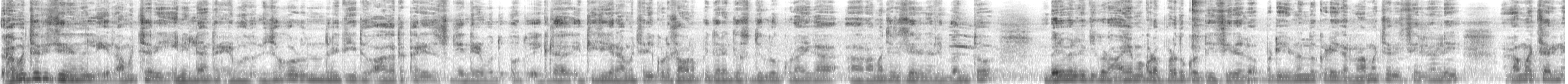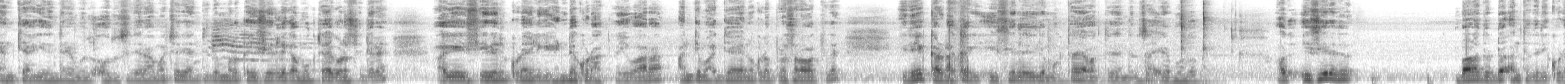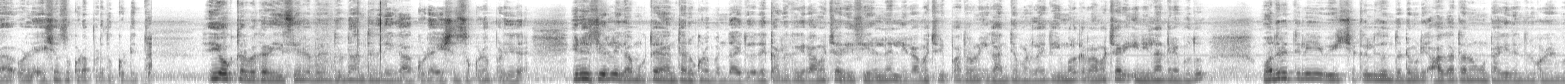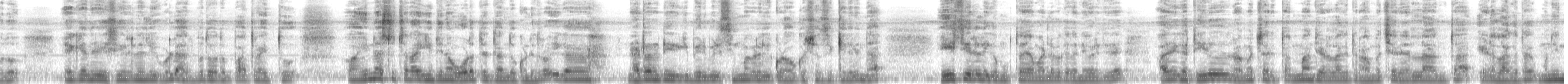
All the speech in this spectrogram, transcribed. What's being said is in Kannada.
ರಾಮಚಾರಿ ರಾಮಚಾರಿ ಏನಿಲ್ಲ ಅಂತ ಹೇಳ್ಬೋದು. ನಿಜಕ್ಕೂ ಒಂದು ರೀತಿ ಇದು ಆಘಾತಕಾರಿಯಾದ ಸುದ್ದಿ ಅಂತ ಹೇಳ್ಬೋದು. ಹೌದು, ಈಗ ಇತ್ತೀಚೆಗೆ ರಾಮಚಾರಿ ಕೂಡ ಸಾವನ್ನಪ್ಪಿದ್ದಾರೆ ಅಂತ ಸುದ್ದಿಗಳು ಕೂಡ ಈಗ ರಾಮಚಾರಿ ಸೀರಿಯಲ್ನಲ್ಲಿ ಬಂತು. ಬೇರೆ ಬೇರೆ ರೀತಿ ಕೂಡ ಆಯಾಮ ಕೂಡ ಪಡೆದುಕೊಳ್ತು ಈ ಸೀರಿಯಲು ಬಟ್ ಇನ್ನೊಂದು ಕಡೆ ಈಗ ರಾಮಚಾರಿ ಸೀರಿಯಲ್ನಲ್ಲಿ ರಾಮಾಚಾರಿನೇ ಅಂತ್ಯ ಆಗಿದೆ ಅಂತ ಹೇಳ್ಬೋದು. ಹೌದು, ಸದ್ಯ ರಾಮಾಚಾರಿ ಅಂತ್ಯದ ಮೂಲಕ ಈ ಸೀರಿಯಲ್ ಈಗ ಮುಕ್ತಾಯಗೊಳಿಸ್ತಿದ್ದಾರೆ. ಹಾಗೆ ಈ ಸೀರಿಯಲ್ ಕೂಡ ಇಲ್ಲಿಗೆ ಹೆಂಡ ಕೂಡ ಆಗ್ತದೆ. ಈ ವಾರ ಅಂತಿಮ ಅಧ್ಯಾಯನೂ ಕೂಡ ಪ್ರಸಾರವಾಗ್ತದೆ. ಇದೇ ಕಾರಣಕ್ಕಾಗಿ ಈ ಸೀರಿಯಲ್ ಇಲ್ಲಿಗೆ ಮುಕ್ತಾಯವಾಗ್ತದೆ ಅಂತ ಸಹ ಹೇಳ್ಬೋದು. ಹೌದು, ಈ ಸೀರಿಯಲ್ ಭಾಳ ದೊಡ್ಡ ಹಂತದಲ್ಲಿ ಕೂಡ ಒಳ್ಳೆ ಯಶಸ್ಸು ಕೂಡ ಪಡೆದುಕೊಂಡಿತ್ತು. ಈಗ ಹೋಗ್ತಾ ಇರ್ಬೇಕಾದ್ರೆ ಈ ಸೀರಿಯಲ್ ಬೇರೆ ದೊಡ್ಡ ಹಂತದಲ್ಲಿ ಈಗ ಕೂಡ ಯಶಸ್ಸು ಕೂಡ ಪಡೆದಿದೆ. ಇನ್ನು ಸೀರಿಯಲ್ ಈಗ ಮುಕ್ತಾಯ ಹಂತನೂ ಕೂಡ ಬಂದಾಯಿತು. ಅದೇ ಕಾರಣಕ್ಕಾಗಿ ರಾಮಚಾರಿ ಸೀರಿಯಲ್ನಲ್ಲಿ ರಾಮಚಾರಿ ಪಾತ್ರವನ್ನು ಈಗ ಅಂತ್ಯ ಮಾಡಲಾಯಿತು. ಈ ಮೂಲಕ ರಾಮಚಾರಿ ಏನಿಲ್ಲ ಅಂತ ಹೇಳ್ಬೋದು. ಒಂದು ರೀತಿಯಲ್ಲಿ ವೀಕ್ಷಕರಲ್ಲಿ ಇದೊಂದು ದೊಡ್ಡ ಮಟ್ಟಿಗೆ ಆಘಾತನೂ ಉಂಟಾಗಿದೆ ಅಂತಲೂ ಕೂಡ ಹೇಳ್ಬೋದು. ಏಕೆಂದರೆ ಈ ಸೀರಿಯಲ್ನಲ್ಲಿ ಒಳ್ಳೆ ಅದ್ಭುತವಾದ ಪಾತ್ರ ಇತ್ತು. ಇನ್ನಷ್ಟು ಚೆನ್ನಾಗಿ ದಿನ ಓಡುತ್ತೆ ಅಂತ ಅಂದುಕೊಂಡಿದ್ರು. ಈಗ ನಟ ನಟಿಯರಿಗೆ ಬೇರೆ ಬೇರೆ ಸಿನಿಮಾಗಳಲ್ಲಿ ಕೂಡ ಅವಕಾಶ ಸಿಕ್ಕಿದ್ರಿಂದ ಈ ಸೀರಿಯಲ್ ಈಗ ಮುಕ್ತಾಯ ಮಾಡಲೇಬೇಕಾದ ಅನಿವಾರ್ಯತೆ ಇದೆ ಈಗ ತೀರುವುದು ರಾಮಾಚಾರಿ ತಮ್ಮ ಅಂತ ಹೇಳಲಾಗುತ್ತೆ ರಾಮಾಚಾರಿ ಅಲ್ಲ ಅಂತ ಹೇಳಲಾಗುತ್ತೆ. ಮುಂದಿನ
